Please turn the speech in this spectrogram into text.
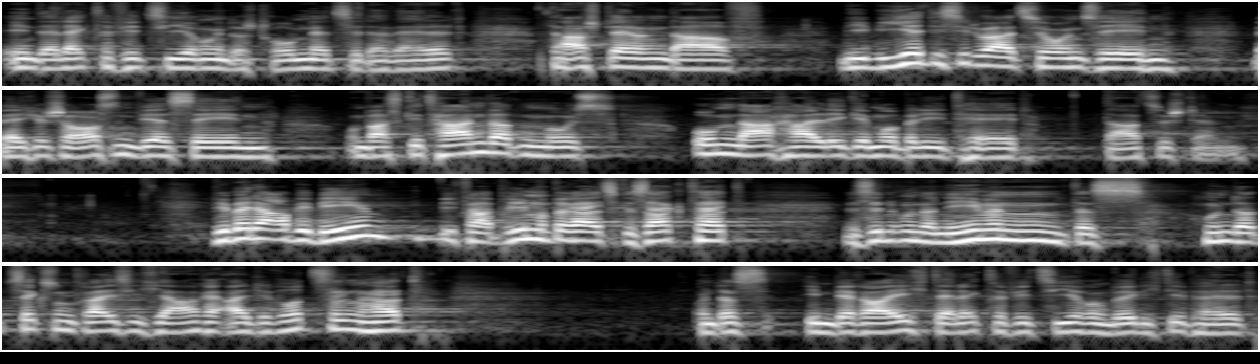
in der Elektrifizierung der Stromnetze der Welt darstellen darf, wie wir die Situation sehen, welche Chancen wir sehen und was getan werden muss, um nachhaltige Mobilität darzustellen. Wie bei der ABB, wie Frau Prima bereits gesagt hat, wir sind Unternehmen, das 136 Jahre alte Wurzeln hat und das im Bereich der Elektrifizierung wirklich die Welt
